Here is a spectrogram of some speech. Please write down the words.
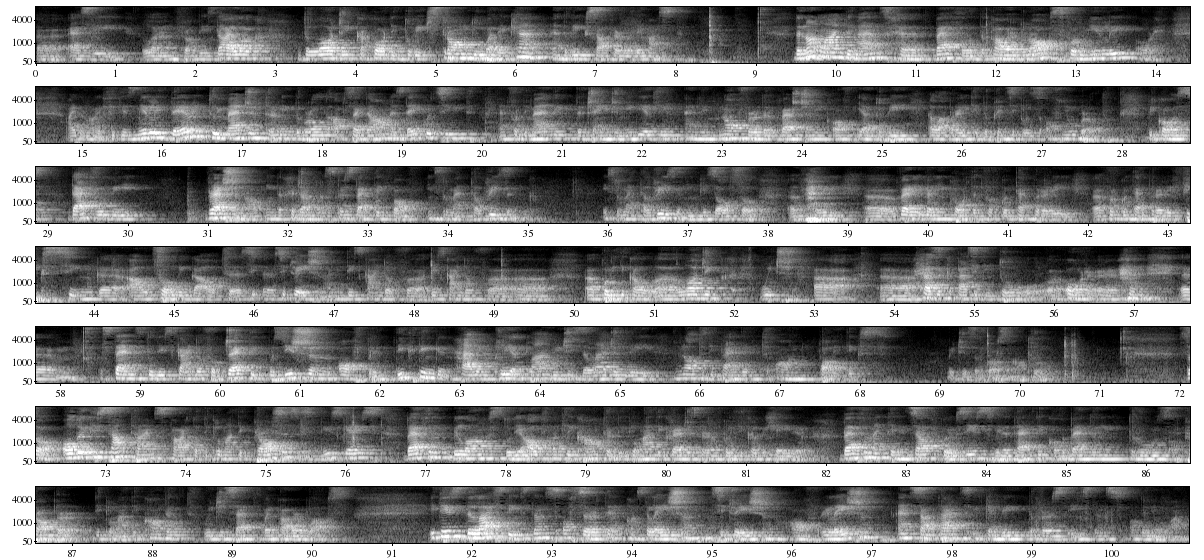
uh, as we learn from this dialogue, the logic according to which strong do what they can and the weak suffer what they must. The non-aligned demands had baffled the power blocs for merely, or I don't know if it is merely daring to imagine turning the world upside down as they could see it, and for demanding the change immediately and with no further questioning of yet to be elaborated the principles of New World, because that would be rational in the hegemonist perspective of instrumental reasoning. Instrumental reasoning is also very, very, very important for contemporary, uh, for contemporary fixing uh, out, solving out uh, situation. I mean, this kind of, this kind of political logic, which uh, has a capacity to uh, or uh, um, stands to this kind of objective position of predicting and having clear plan which is allegedly not dependent on politics which is of course not true so although it is sometimes part of diplomatic processes in this case baffling belongs to the ultimately counter diplomatic register of political behavior Bafflement in itself coexists with the tactic of abandoning the rules of proper diplomatic conduct, which is set by power blocs. It is the last instance of certain constellation, situation of relation, and sometimes it can be the first instance of the new one.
